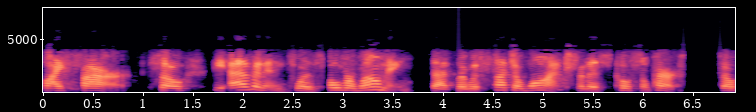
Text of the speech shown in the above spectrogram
by far. So the evidence was overwhelming that there was such a want for this coastal park. So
